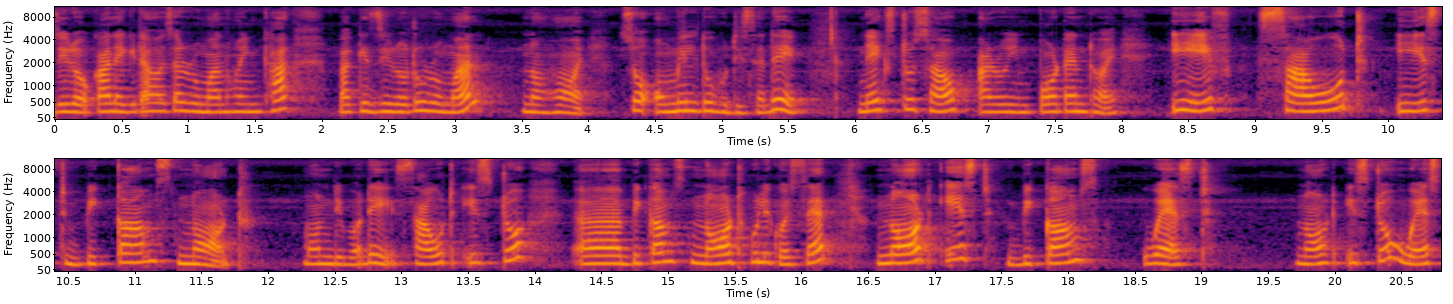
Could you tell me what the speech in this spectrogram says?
জিৰ' কাৰণ এইকেইটা হৈছে ৰোমান সংখ্যা বাকী জিৰ'টো ৰোমান নহয়। চ' অমিলটো সুধিছে দেই। নেক্সটটো চাওক আৰু ইম্পৰ্টেণ্ট হয়। ইফ চাউথ ইষ্ট বিকামছ নৰ্থ মন দিব দেই। চাউথ ইষ্টটো বিকামছ নৰ্থ বুলি কৈছে। নৰ্থ ইষ্ট বিকামছ ৱেষ্ট নৰ্থ ইষ্টটো ৱেষ্ট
